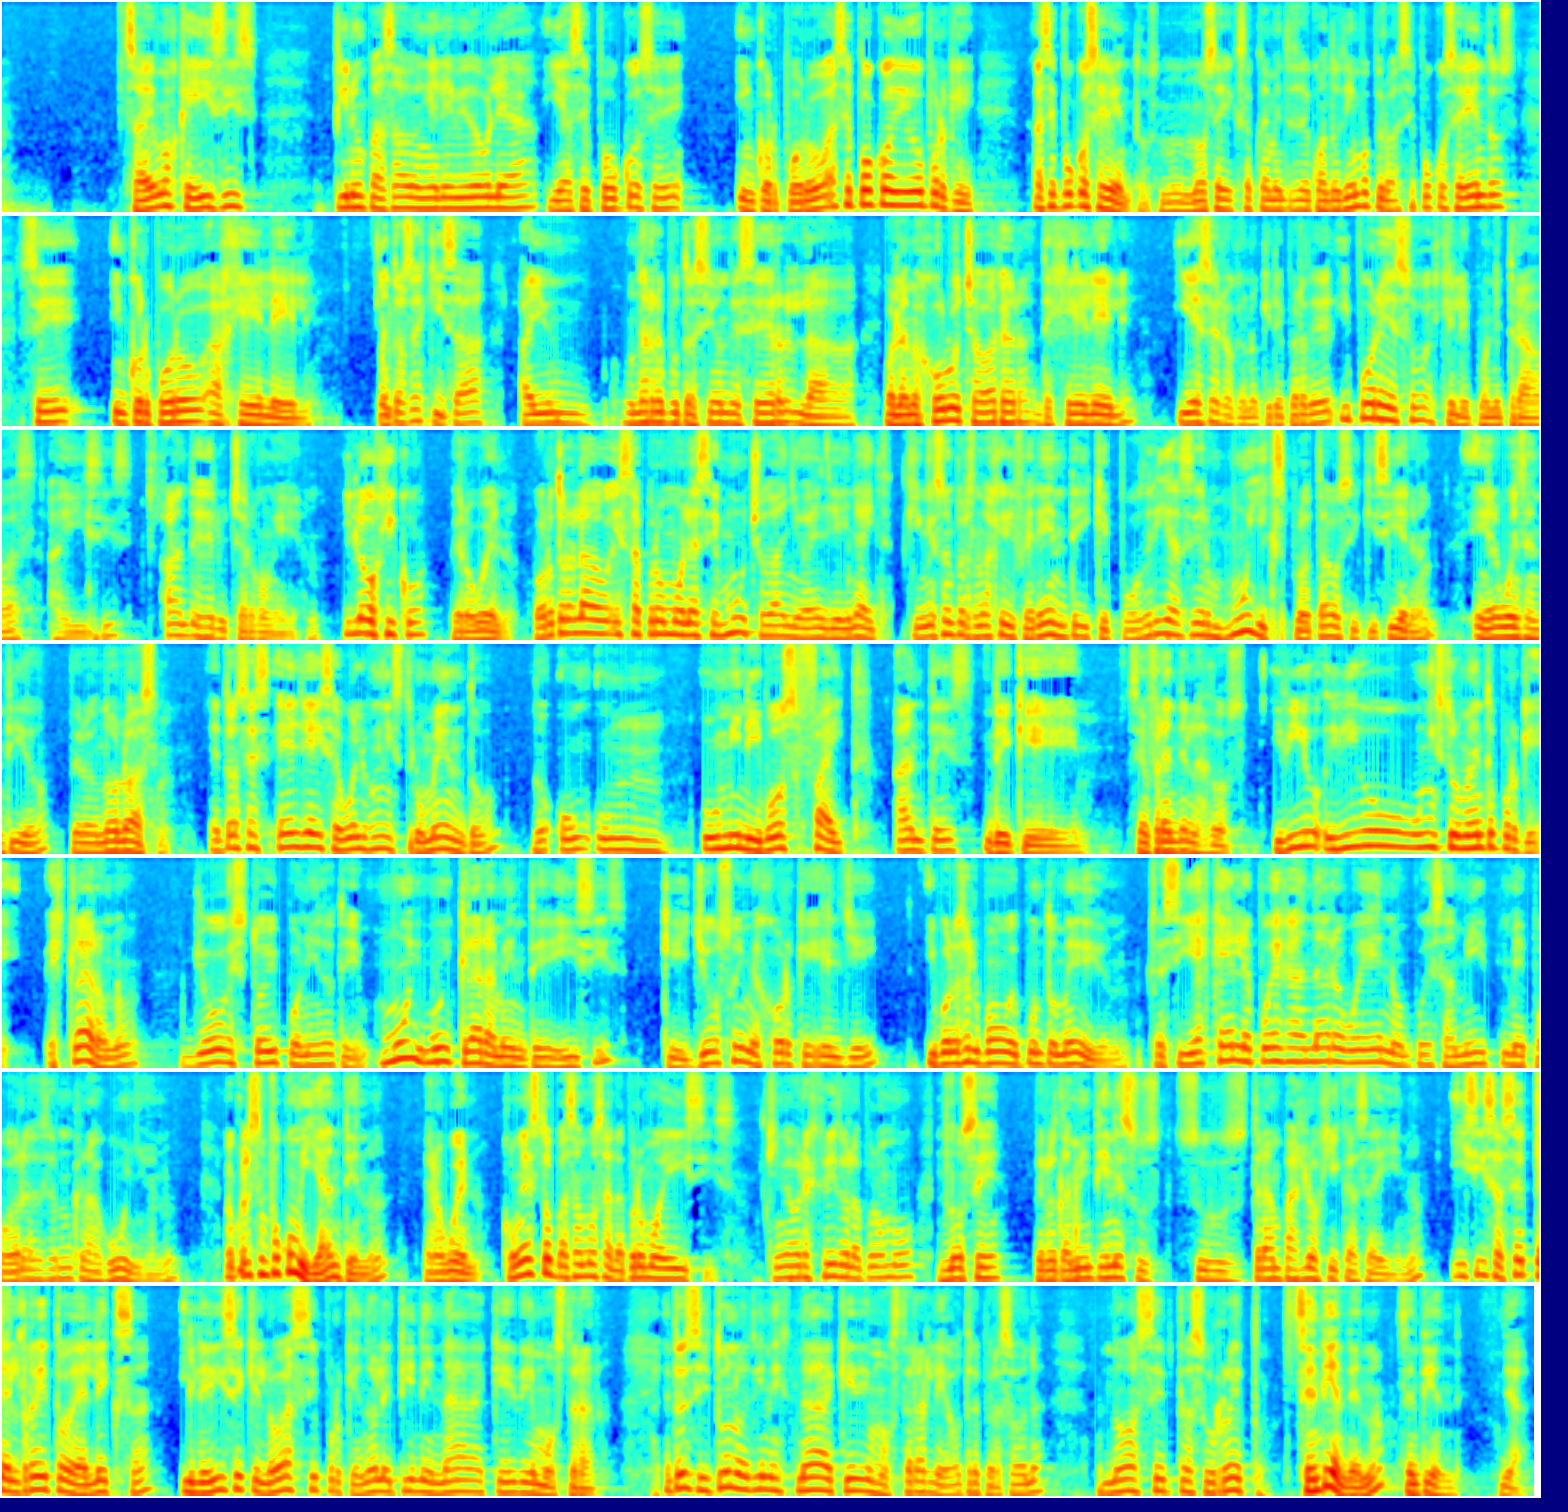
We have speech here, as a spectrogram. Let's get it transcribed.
Sabemos que Isis tiene un pasado en LWA y hace poco se incorporó, hace poco digo porque hace pocos eventos, no, sé exactamente hace cuánto tiempo, pero hace pocos eventos se incorporó a GLL. Entonces quizá hay una reputación de ser la, o la mejor luchadora de GLL, y eso es lo que no quiere perder, y por eso es que le pone trabas a Isis antes de luchar con ella. Y lógico, pero bueno. Por otro lado, esa promo le hace mucho daño a LJ Knight, quien es un personaje diferente y que podría ser muy explotado si quisieran, en el buen sentido, pero no lo hacen. Entonces LJ se vuelve un instrumento, un, un, un, mini boss fight antes de que se enfrenten las dos. Y digo, y digo un instrumento porque es claro, ¿no? Yo estoy poniéndote muy, muy claramente, Isis, que yo soy mejor que LJ y por eso lo pongo de punto medio, ¿no? O sea, si es que él le puedes ganar, bueno, pues a mí me podrás hacer un rasguño, ¿no? Lo cual es un poco humillante, ¿no? Pero bueno, con esto pasamos a la promo de Isis. ¿Quién habrá escrito la promo? No sé, pero también tiene sus, sus trampas lógicas ahí, ¿no? Isis acepta el reto de Alexa y le dice que lo hace porque no le tiene nada que demostrar. Entonces, si tú no tienes nada que demostrarle a otra persona, no acepta su reto. ¿Se entiende, no? Se entiende. Ya.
